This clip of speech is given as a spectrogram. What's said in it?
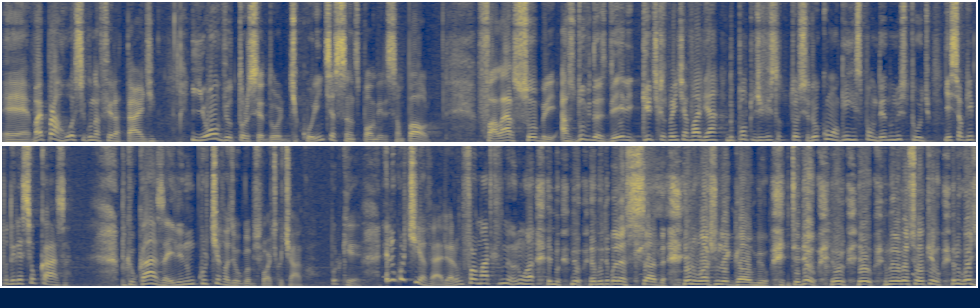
é, vai pra rua segunda-feira à tarde e ouve o torcedor de Corinthians, Santos, Palmeiras e São Paulo falar sobre as dúvidas dele, críticas pra gente avaliar do ponto de vista do torcedor com alguém respondendo no estúdio. E esse alguém poderia ser o Casa. Porque o Casa, ele não curtia fazer o Globo Esporte com o Thiago. Por quê? Ele não curtia, velho. Era um formato que, meu, não, a- meu, é muita palhaçada. Eu não acho legal, meu. Entendeu? Eu, eu, o meu negócio é que eu, eu não gosto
